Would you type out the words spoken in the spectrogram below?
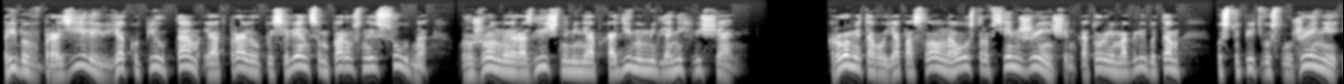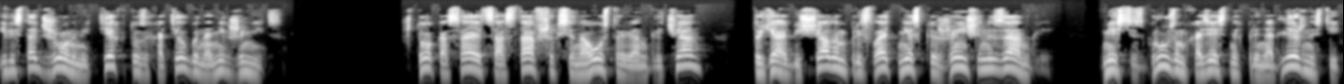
Прибыв в Бразилию, я купил там и отправил поселенцам парусное судно, груженное различными необходимыми для них вещами. Кроме того, я послал на остров семь женщин, которые могли бы там поступить в услужение или стать женами тех, кто захотел бы на них жениться. Что касается оставшихся на острове англичан, то я обещал им прислать несколько женщин из Англии вместе с грузом хозяйственных принадлежностей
